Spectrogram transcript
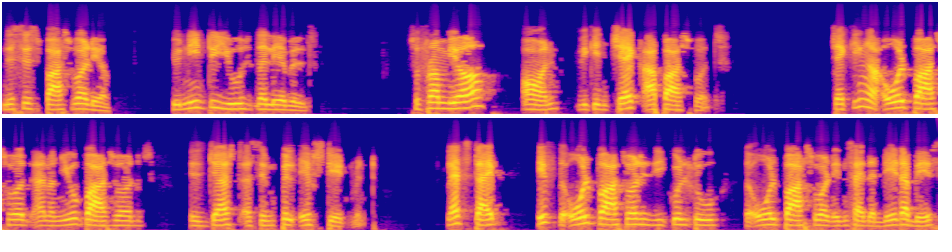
this is password here. You need to use the labels. So from here on we can check our passwords. Checking our old passwords and our new passwords is just a simple if statement. Let's type if the old password is equal to the old password inside the database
